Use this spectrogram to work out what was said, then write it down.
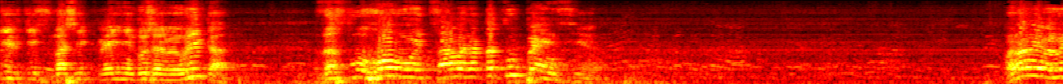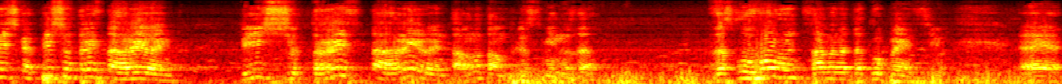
кількість в нашій країні дуже велика, заслуговують саме на таку пенсію. Вона невеличка, 1300 гривень. 1300 гривень, там, ну там плюс-мінус, да? заслуговують саме на таку пенсію. Е,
